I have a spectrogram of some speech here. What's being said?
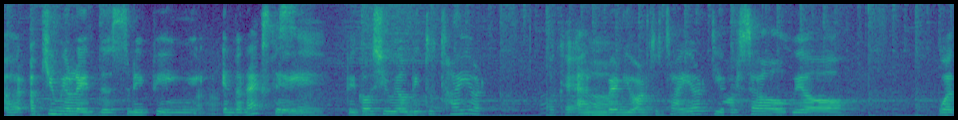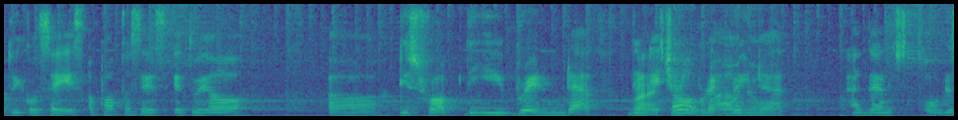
uh, accumulate the sleeping uh -huh. in the next day because you will be too tired. Okay. And when you are too tired, your cell will, what we could say is apoptosis. It will uh, disrupt the brain death, the right. natural oh, wow, brain no. death. And then so the,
